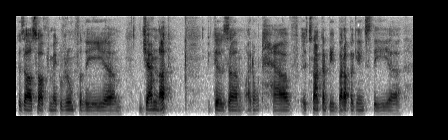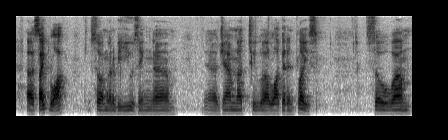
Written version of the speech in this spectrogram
because I also have to make room for the um, jam nut because um, I don't have, it's not going to be butt up against the uh, uh, sight block. So I'm going to be using um, uh, jam nut to uh, lock it in place. So um,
